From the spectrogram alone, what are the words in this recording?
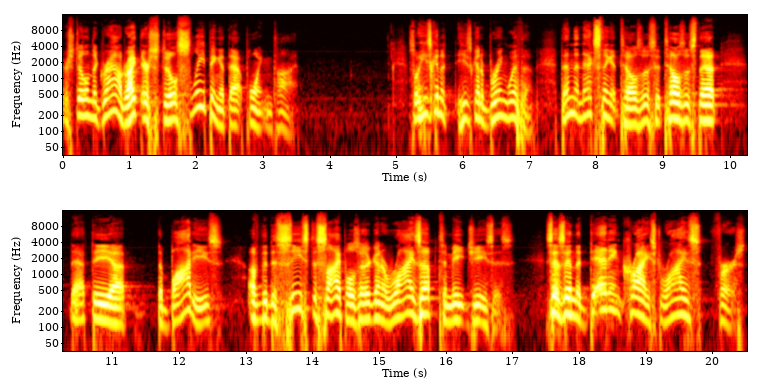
They're still in the ground, right? They're still sleeping at that point in time. So he's going to he's going to bring with him. Then the next thing it tells us, it tells us that that the uh, the bodies of the deceased disciples are going to rise up to meet Jesus. It says, "And the dead in Christ rise first.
